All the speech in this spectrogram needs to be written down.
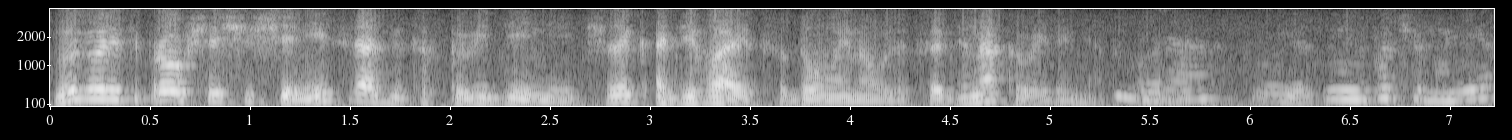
вы говорите про общее ощущение. Есть разница в поведении? Человек одевается дома и на улице одинаково или нет? Да. Нет, ну почему нет?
